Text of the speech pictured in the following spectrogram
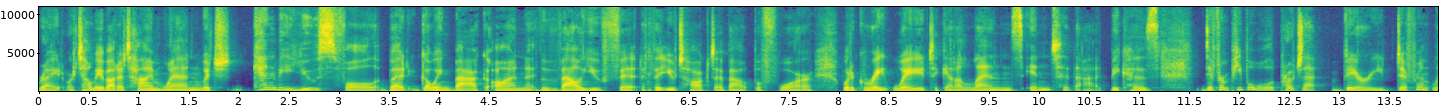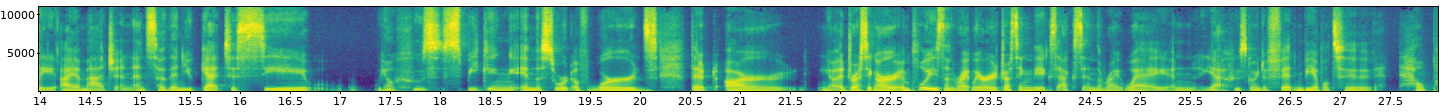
Right. Or tell me about a time when, which can be useful, but going back on the value fit that you talked about before, what a great way to get a lens into that because different people will approach that very differently, I imagine. And so then you get to see you know who's speaking in the sort of words that are you know addressing our employees in the right way or addressing the execs in the right way. And yeah who's going to fit and be able to help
